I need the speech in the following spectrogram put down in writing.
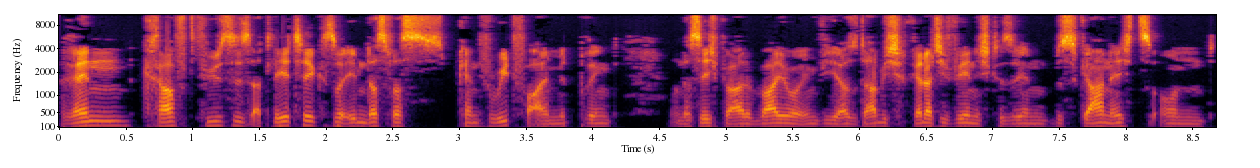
Rennen, Kraft, Physis, Athletik, so eben das, was Kent Reed vor allem mitbringt. Und das sehe ich bei Adebayo irgendwie, also da habe ich relativ wenig gesehen, bis gar nichts und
